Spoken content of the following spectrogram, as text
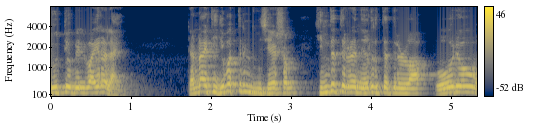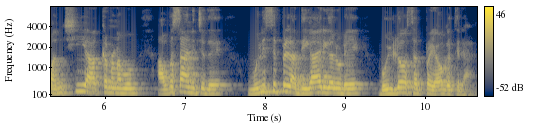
യൂട്യൂബിൽ വൈറലായി. രണ്ടായിരത്തി ഇരുപത്തിരണ്ടിന് ശേഷം ഹിന്ദുത്വരുടെ നേതൃത്വത്തിലുള്ള ഓരോ വംശീയ ആക്രമണവും അവസാനിച്ചത് മുനിസിപ്പൽ അധികാരികളുടെ ബുൾഡോസർ പ്രയോഗത്തിലാണ്.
